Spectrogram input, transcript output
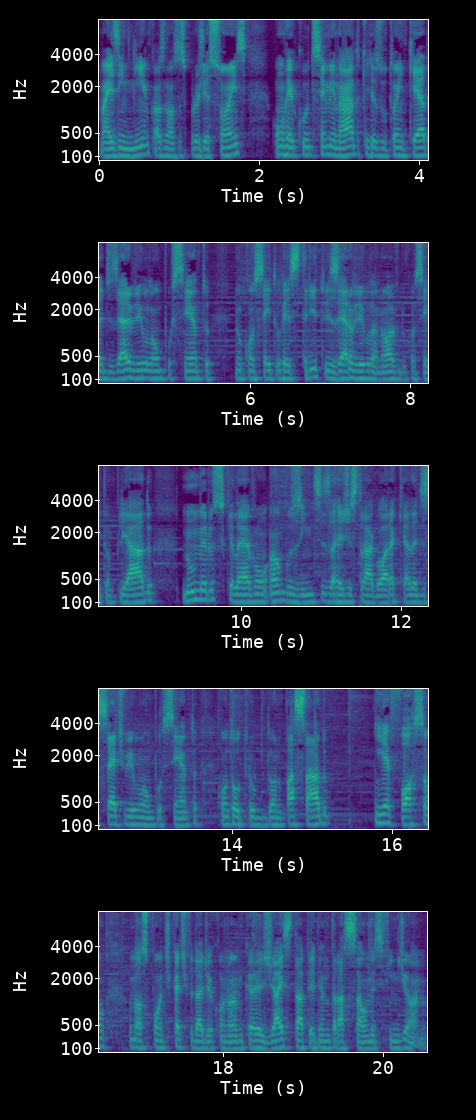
mas em linha com as nossas projeções, com um recuo disseminado que resultou em queda de 0,1% no conceito restrito e 0,9% no conceito ampliado, números que levam ambos índices a registrar agora queda de 7,1% contra outubro do ano passado, e reforçam o nosso ponto de que a atividade econômica já está perdendo tração nesse fim de ano.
